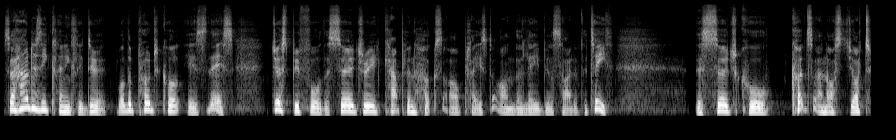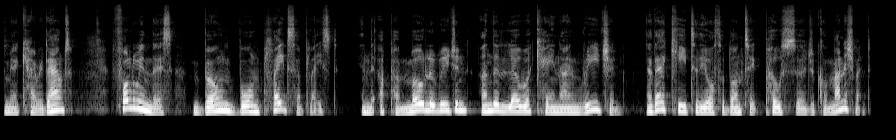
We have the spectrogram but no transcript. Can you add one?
So, how does he clinically do it? Well, the protocol is this just before the surgery, Kaplan hooks are placed on the labial side of the teeth. The surgical cuts and osteotomy are carried out. Following this, bone borne plates are placed in the upper molar region and the lower canine region. Now, they're key to the orthodontic post surgical management.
